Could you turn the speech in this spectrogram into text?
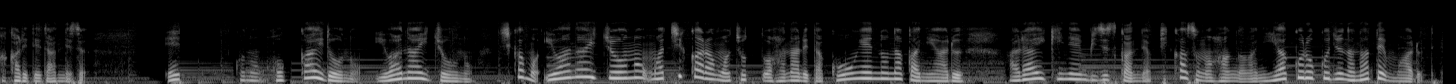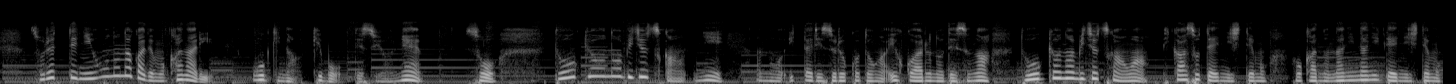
書かれてたんです。えこの北海道の岩内町のしかも岩内町の町からもちょっと離れた高原の中にある新井記念美術館ではピカソの版画が267点もある。ってそれって日本の中でもかなり大きな規模ですよね。そう。東京の美術館にあの行ったりすることがよくあるのですが東京の美術館はピカソ展にしても他の何々展にしても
